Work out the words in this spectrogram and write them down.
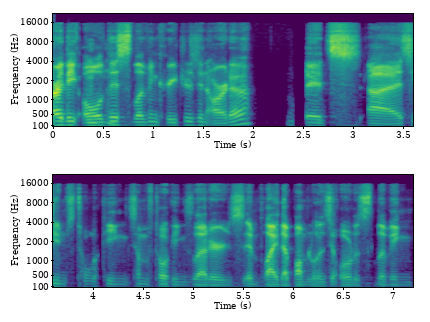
are the Mhm. oldest living creatures in Arda. It's uh it seems Tolkien some of Tolkien's letters imply that Bombadil is the oldest living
